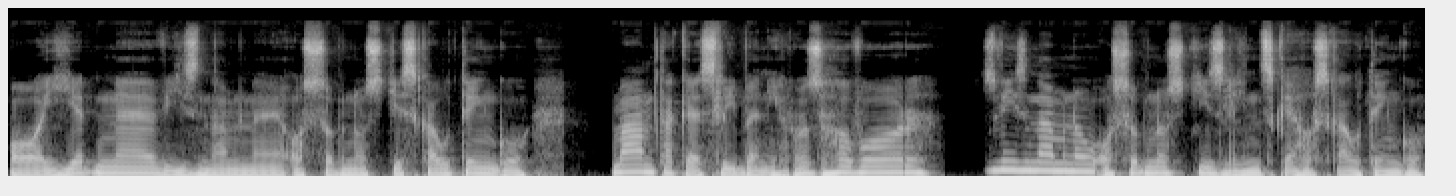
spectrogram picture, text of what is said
o jedné významné osobnosti scoutingu. Mám také slíbený rozhovor s významnou osobností z línského skautingu.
